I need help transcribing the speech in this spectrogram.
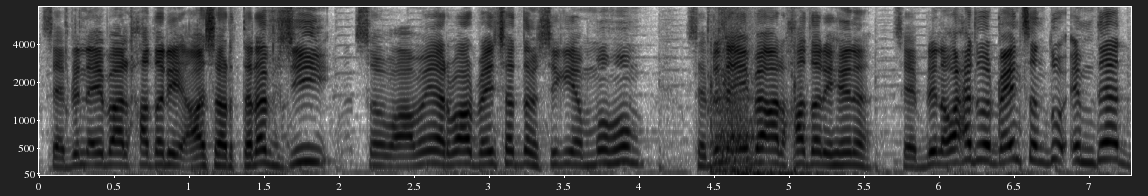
سايب لنا إيه بقى الحضري؟ 10000 جي 744 شده مش يجي يمهم سايب لنا إيه بقى الحضري هنا؟ سايب لنا 41 صندوق إمداد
